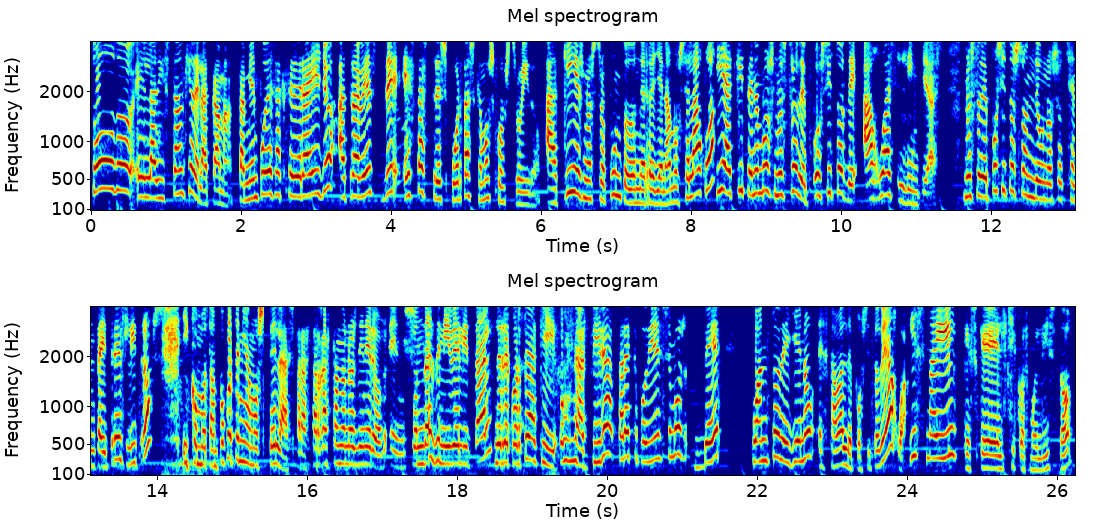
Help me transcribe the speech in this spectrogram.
todo en la distancia de la cama. También puedes acceder a ello a través de estas tres puertas que hemos construido. Aquí es nuestro punto donde rellenamos el agua y aquí tenemos nuestro depósito de aguas limpias. Nuestro depósito son de unos 83 litros y como tampoco teníamos pelas para estar gastándonos dinero en sondas de nivel y tal, le recorté aquí una tira para que pudiésemos ver cuánto de lleno estaba el depósito de agua. Ismail, que es que el chico es muy listo,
